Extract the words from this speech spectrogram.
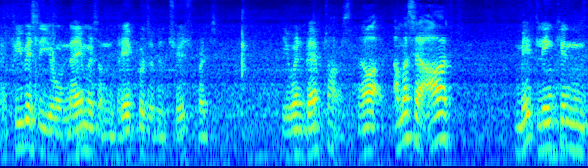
And previously your name was on the records of the church, but you weren't baptized. Now, I must say, I met Lincoln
